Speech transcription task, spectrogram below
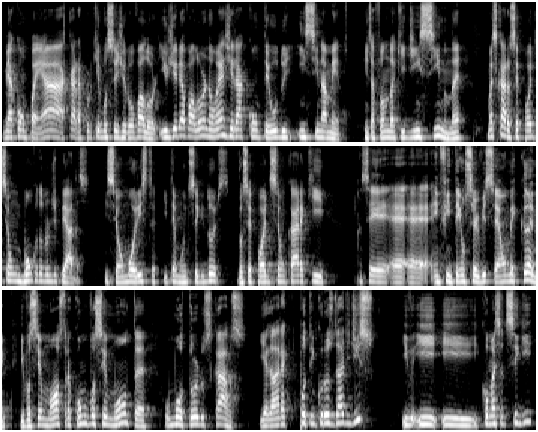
me acompanhar? Cara, porque você gerou valor. E o gerar valor não é gerar conteúdo e ensinamento. A gente tá falando aqui de ensino, né? Mas, cara, você pode ser um bom contador de piadas e ser um humorista e ter muitos seguidores. Você pode ser um cara que você, é, é, enfim, tem um serviço, é um mecânico. E você mostra como você monta o motor dos carros. E a galera, pô, tem curiosidade disso. E, e- e começa a te seguir.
